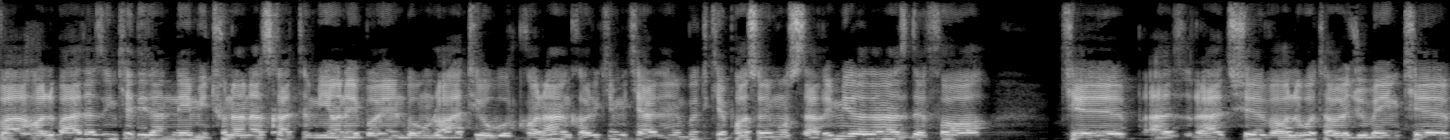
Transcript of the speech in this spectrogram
و حالا بعد از اینکه دیدن نمی‌تونن از خط میانه بایرن به اون راحتی عبور کنن کاری که می‌کردن بود که پاسهای مستقیم می‌دادن از دفاع که از رد شه. و حالا با توجه به اینکه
